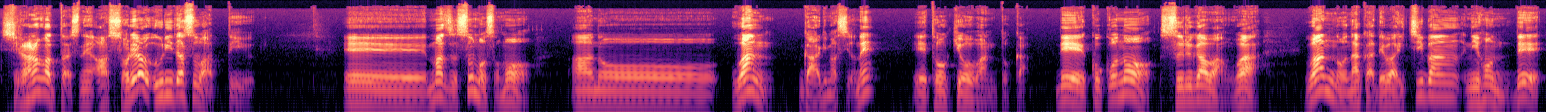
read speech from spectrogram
知らなかったですね。あそれは売り出すわっていう、えーまずそもそもあのー湾がありますよね、え東京湾とか。でここの駿河湾は湾の中では一番日本で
